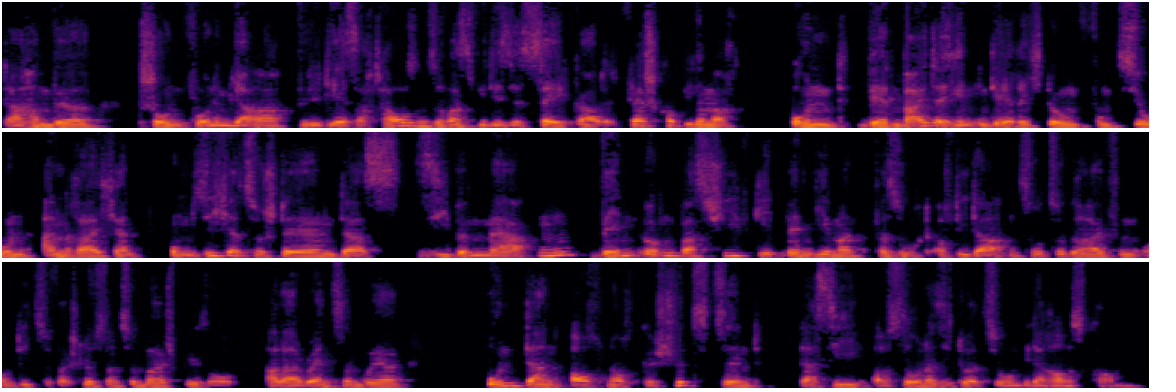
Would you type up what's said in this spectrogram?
Da haben wir schon vor einem Jahr für die DS8000 sowas wie diese Safeguarded Flash Copy gemacht und werden weiterhin in der Richtung Funktionen anreichern, um sicherzustellen, dass sie bemerken, wenn irgendwas schief geht, wenn jemand versucht, auf die Daten zuzugreifen und die zu verschlüsseln, zum Beispiel so à la Ransomware, und dann auch noch geschützt sind, dass sie aus so einer Situation wieder rauskommen.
